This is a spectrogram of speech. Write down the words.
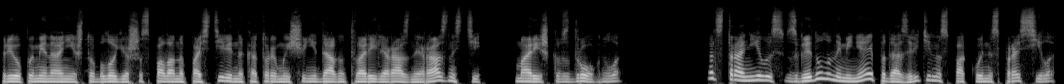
При упоминании, что блогерша спала на постели, на которой мы еще недавно творили разные разности, Маришка вздрогнула. Отстранилась, взглянула на меня и подозрительно спокойно спросила.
